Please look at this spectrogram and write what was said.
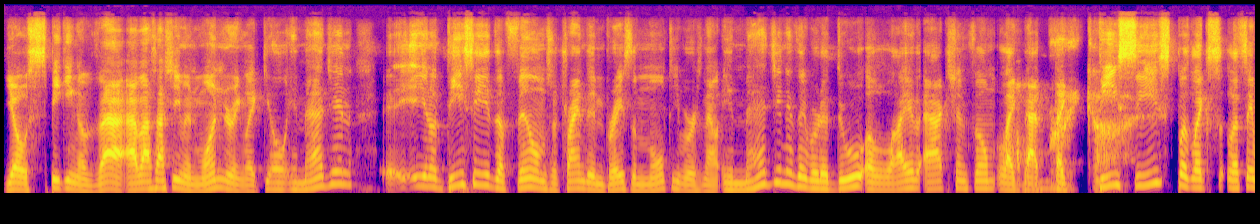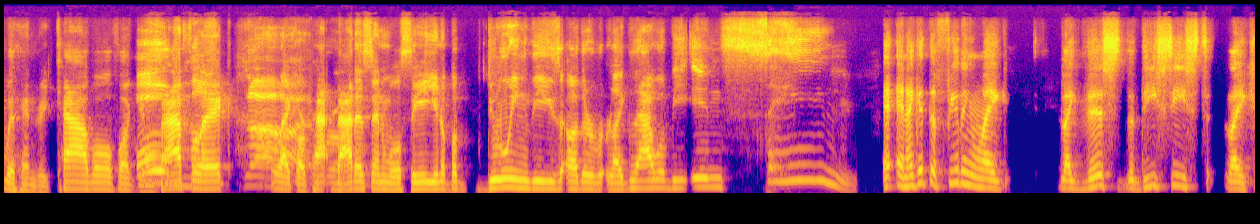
Yo, speaking of that, I was actually even wondering, like, yo, imagine, eh, you know, DC, the films are trying to embrace the multiverse now. Imagine if they were to do a live action film like Oh that, like God. DCeased, but like, let's say with Henry Cavill, fucking Oh my Batfleck, like, or God, Pat bro. Madison, we'll see, you know, but doing these other, like, that would be insane. and, and I get the feeling like like this the DCeased like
